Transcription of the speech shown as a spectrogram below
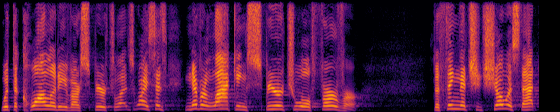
with the quality of our spiritual life. That's why he says never lacking spiritual fervor. The thing that should show us that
